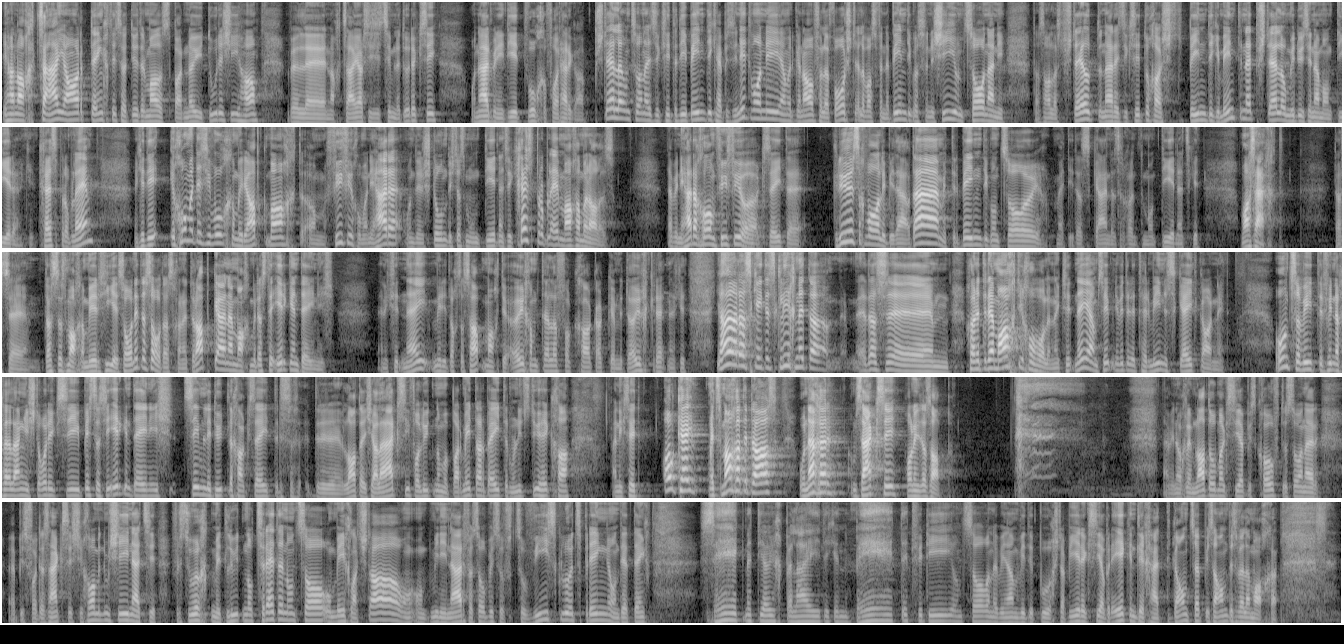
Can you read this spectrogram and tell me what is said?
Ich habe nach zehn Jahren gedacht, ich sollte wieder mal ein paar neue Tourenski haben, weil äh, nach zehn Jahren sind sie ziemlich durch. Gewesen. Und dann bin ich die Woche vorher bestellen und so. Und dann haben sie gesagt, die Bindung haben sie nicht, die ich. Ich mir genau vorstellen, was für eine Bindung, was für eine Ski und so. Und dann habe ich das alles bestellt. Und dann haben sie gesagt, du kannst die Bindung im Internet bestellen und wir sie dann montieren. Kein Problem. Dann ich, ich komme diese Woche, wir haben abgemacht, am 5 Uhr komme ich her und in einer Stunde ist das montiert. Dann haben sie kein Problem, machen wir alles. Dann bin ich hergekommen um 5 Uhr und habe gesagt, äh, grüße ich wohl, ich bin auch da mit der Bindung und so. Ich möchte das gerne, dass er montieren könnte. Gesagt, was echt? Das, äh, das, das machen wir hier so nicht so, das könnt ihr abgeben, dann machen wir das dann irgendwann. Und ich gesagt, nein, wir haben doch das abgemacht, ich euch am Telefon gehabt, mit euch geredet. Ich gesagt, ja, das geht jetzt gleich nicht, äh, das äh, könnt ihr am 8 holen. Und ich gesagt, nein, am 7. wieder einen Termin, es geht gar nicht. Und so weiter, finde ich eine lange Story gewesen, bis dass ich irgendwann ziemlich deutlich habe gesagt der Laden war ja leer von Leuten, nur ein paar Mitarbeiter, die nichts zu tun hatten. Und ich gesagt, okay, jetzt macht ihr das und nachher um 6 Uhr hole ich das ab. dann war ich noch ein bisschen im Laden rum, etwas gekauft und so. Und dann, etwas vor der 6 ist sie mit dem dann hat sie versucht, mit Leuten noch zu reden und so und mich zu stehen und, und meine Nerven so bis auf zu Weissglut zu bringen. Und ich denkt, segnet die euch beleidigen, betet für die und so. Und dann bin ich wieder buchstabieren aber eigentlich hätte ich ganz etwas anderes machen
